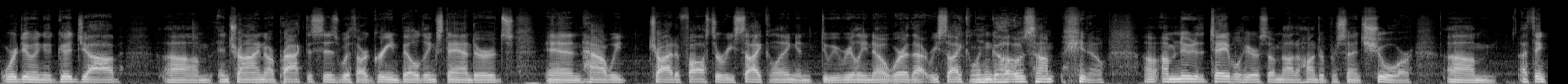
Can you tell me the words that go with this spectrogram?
we're doing a good job um, in trying our practices with our green building standards and how we try to foster recycling. And do we really know where that recycling goes? I'm, you know, I'm new to the table here, so I'm not 100% sure. Um, I think,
